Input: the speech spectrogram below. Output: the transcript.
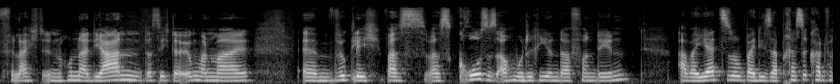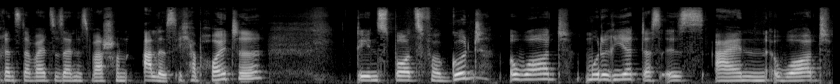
vielleicht in 100 Jahren, dass ich da irgendwann mal ähm, wirklich was, was Großes auch moderieren darf von denen. Aber jetzt so bei dieser Pressekonferenz dabei zu sein, das war schon alles. Ich habe heute den Sports for Good Award moderiert. Das ist ein Award,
